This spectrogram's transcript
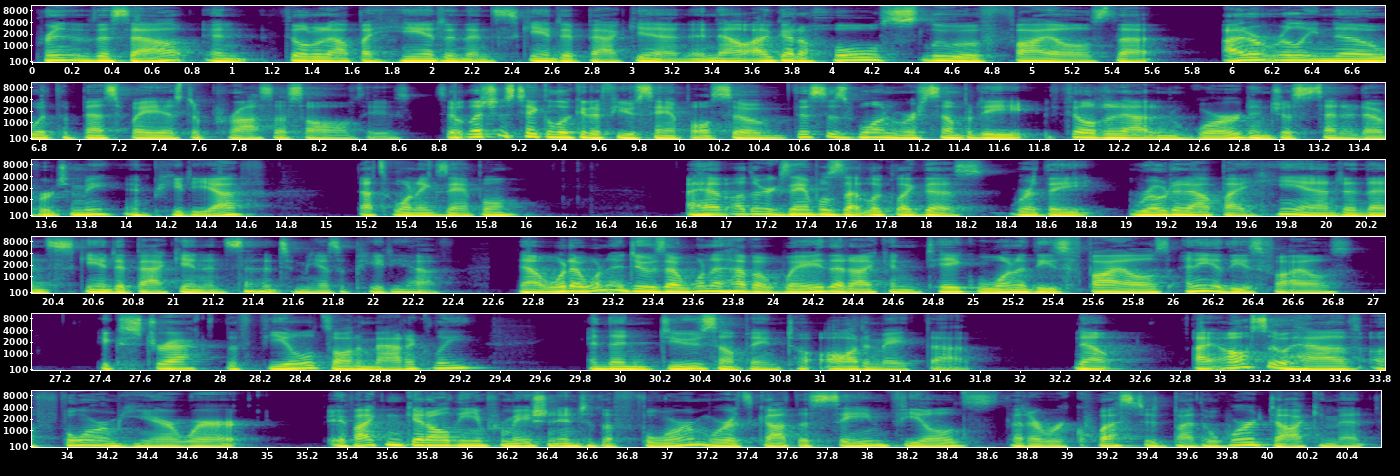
printed this out and filled it out by hand and then scanned it back in. And now I've got a whole slew of files that I don't really know what the best way is to process all of these. So let's just take a look at a few samples. So this is one where somebody filled it out in Word and just sent it over to me in PDF. That's one example. I have other examples that look like this, where they wrote it out by hand and then scanned it back in and sent it to me as a PDF. Now, what I want to do is I want to have a way that I can take one of these files, any of these files, extract the fields automatically, and then do something to automate that. Now, I also have a form here where if I can get all the information into the form where it's got the same fields that are requested by the Word document,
